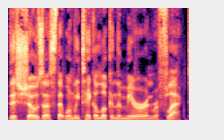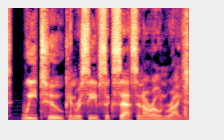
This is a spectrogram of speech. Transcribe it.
This shows us that when we take a look in the mirror and reflect, we too can receive success in our own right.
